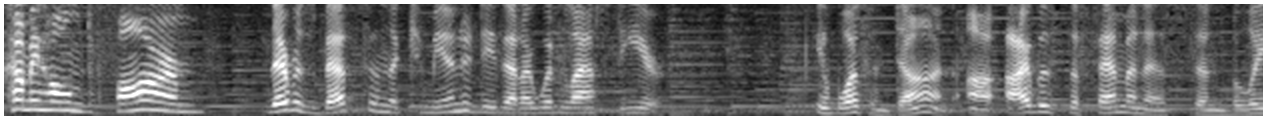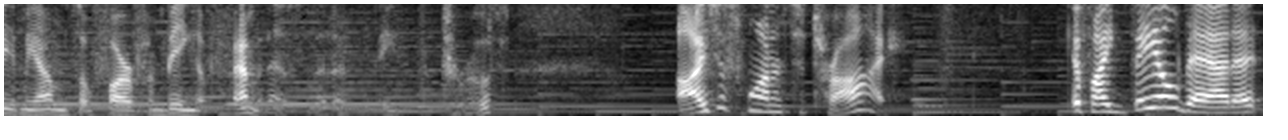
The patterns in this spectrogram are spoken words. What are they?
Coming home to farm, there was bets in the community that I wouldn't last a year. It wasn't done. Uh, I was the feminist, and believe me, I'm so far from being a feminist that it ain't the truth. I just wanted to try. If I failed at it,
